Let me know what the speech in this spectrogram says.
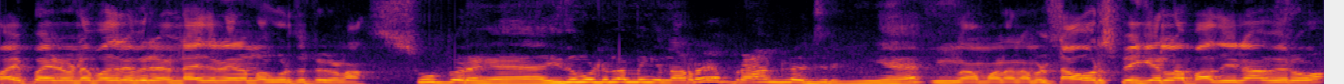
ஃபைவ் பாயிண்ட் ஒன்று பார்த்தீங்கன்னா வெறும் ரெண்டாயிரத்தி நம்ம கொடுத்துட்டு இருக்கலாம் சூப்பருங்க. இது மட்டும் இல்லாமல் இங்கே நிறைய பிராண்ட்ல வச்சிருக்கீங்க. ம், ஆமாண்ணா. நம்ம டவர் ஸ்பீக்கர்லாம் பார்த்தீங்கன்னா வெறும்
